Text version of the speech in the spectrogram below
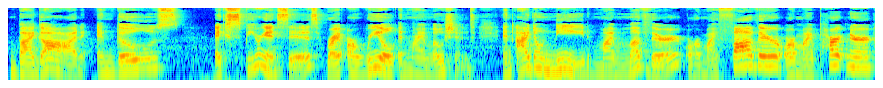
by God, and those experiences, right, are real in my emotions. And I don't need my mother or my father or my partner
